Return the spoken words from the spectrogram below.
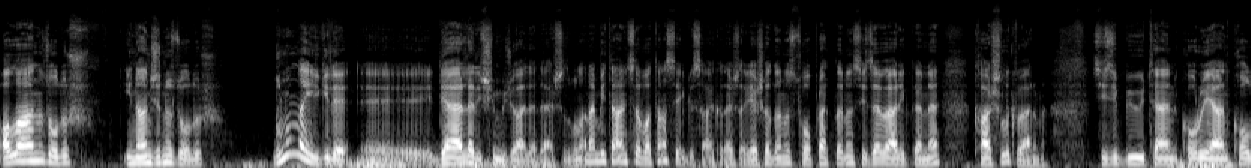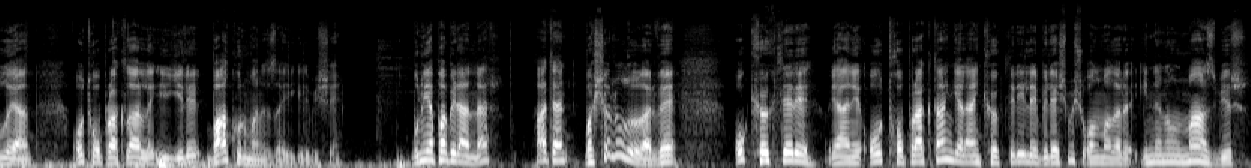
Allah'ınız olur, inancınız olur. Bununla ilgili e, değerler için mücadele edersiniz. Bunlardan bir tanesi de vatan sevgisi arkadaşlar. Yaşadığınız toprakların size verdiklerine karşılık verme. Sizi büyüten, koruyan, kollayan o topraklarla ilgili bağ kurmanızla ilgili bir şey. Bunu yapabilenler zaten başarılı oluyorlar ve o kökleri yani o topraktan gelen kökleriyle birleşmiş olmaları inanılmaz bir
